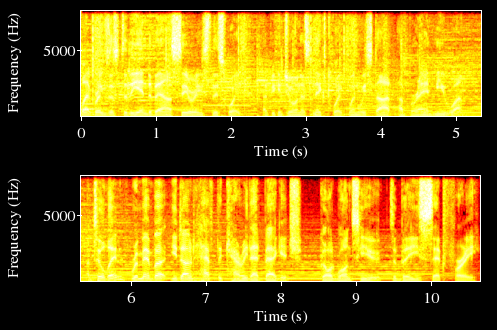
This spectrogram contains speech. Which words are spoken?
Well, that brings us to the end of our series this week. Hope you can join us next week when we start a brand new one. Until then, remember you don't have to carry that baggage. God wants you to be set free.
